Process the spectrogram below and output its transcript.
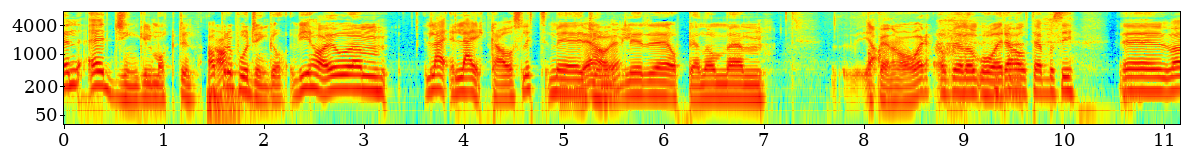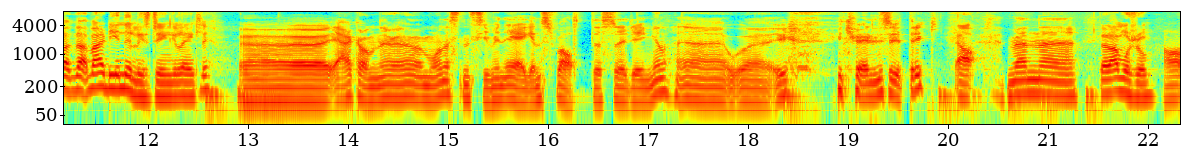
Men eh, jingle, Martin. Apropos jingle. Vi har jo um, le leika oss litt med jingler eh, opp gjennom um, Ja, Opp gjennom år. opp gjennom året, holdt jeg på å si. Uh, hva, hva er din yndlingsjingle, egentlig? Uh, jeg kan jo Må nesten si min egen spaltesjingle. Uh, kveldens uttrykk. Ja, Men eh, den er morsom. ja,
